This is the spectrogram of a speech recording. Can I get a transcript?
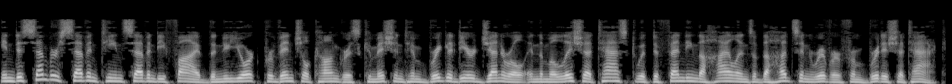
In December 1775 the New York Provincial Congress commissioned him brigadier general in the militia tasked with defending the highlands of the Hudson River from British attack.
